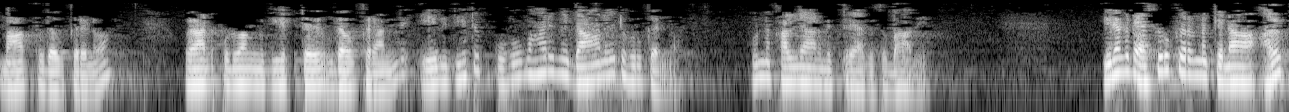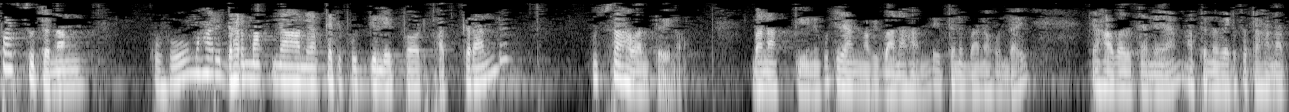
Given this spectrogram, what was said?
මාත් උදව් කරනවා. ඔයාලට පුළුවන් විදිහට උදව් කරන්න. ඒ විදිහට කොහොම හරි මේ දාණයට හුරු කරනවා. ඔන්න කල්යාණ මිත්‍රයාගේ ස්වභාවය. ඊළඟට ඇසුරු කරන කෙනා අල්පස්සුත නම් කොහොම හරි ධර්මඥානයක් ඇති පුද්ගලයෙක් බවට පත්කරන්න උත්සාහවන්ත වෙනවා. බණක් තියෙනකොට යන් අපි බණ අහන්න. එතන බණ හොඳයි. යහවල් තැන යන් අතන වැඩසටහනක්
